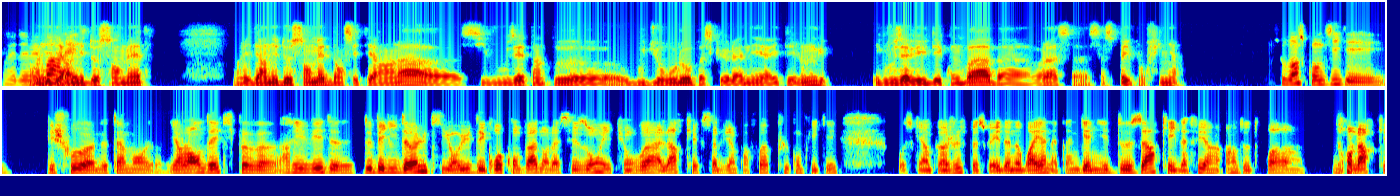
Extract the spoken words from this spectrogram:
dans les derniers 200 mètres dans les derniers 200 mètres dans ces terrains-là, euh, si vous êtes un peu euh, au bout du rouleau parce que l'année a été longue et que vous avez eu des combats, bah, voilà, ça, ça se paye pour finir. Souvent, ce qu'on dit des, des chevaux, euh, notamment irlandais, qui peuvent arriver de, de belle qui ont eu des gros combats dans la saison, et puis on voit à l'arc que ça devient parfois plus compliqué. Ce qui est un peu injuste parce que Aidan O'Brien a quand même gagné deux arcs et il a fait un 1, 2, 3 dans l'arc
